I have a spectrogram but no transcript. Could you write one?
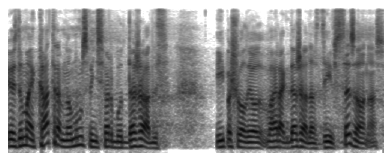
Jo es domāju, ka katram no mums viņas var būt dažādas, īpaši vēl jau vairāk dažādās dzīves sezonās.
